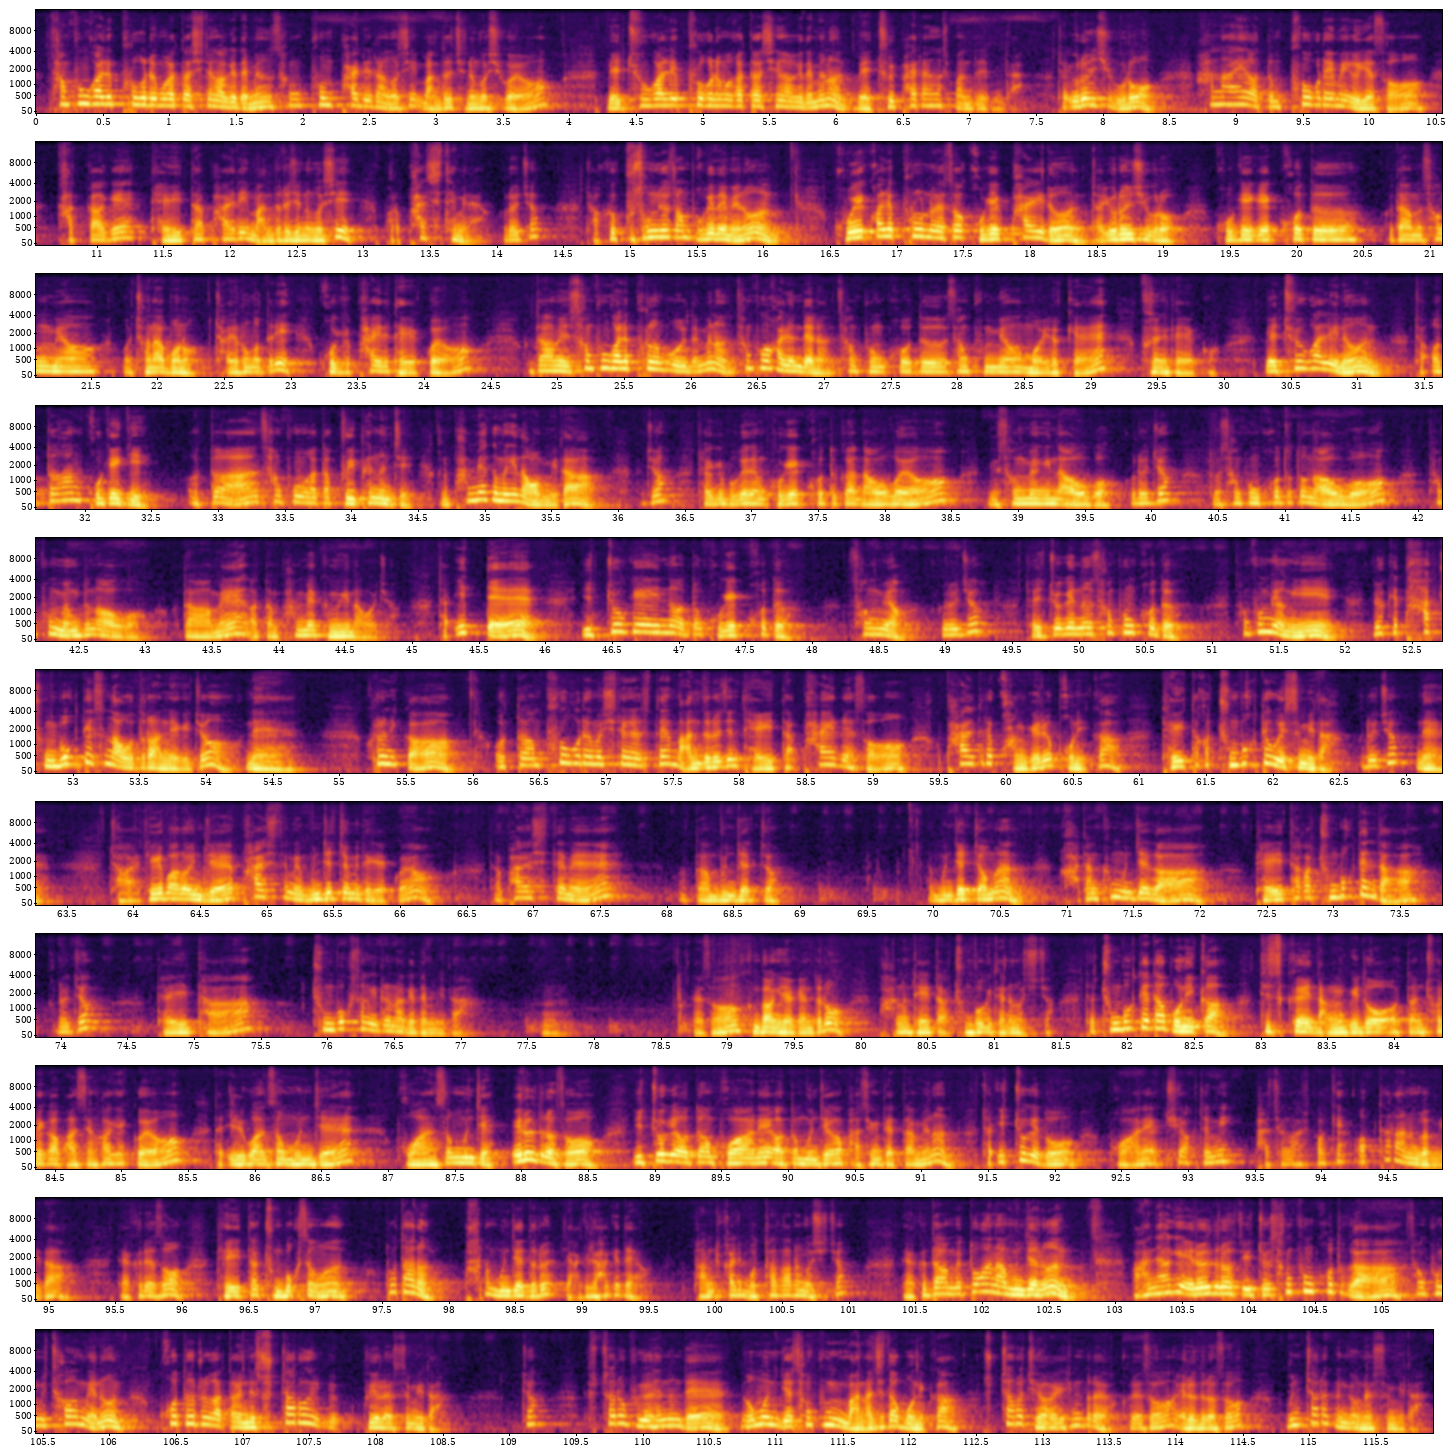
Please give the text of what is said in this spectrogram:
상품 관리 프로그램을 갖다 실행하게 되면 상품 파일이라는 것이 만들어지는 것이고요. 매출 관리 프로그램을 갖다가 실행하게 되면 매출 파일이라는 것이 만들어집니다. 자, 이런 식으로 하나의 어떤 프로그램에 의해서 각각의 데이터 파일이 만들어지는 것이 바로 파일 시스템이에요. 그렇죠? 자, 그 구성 요소를 보게 되면은 고객 관리 프로그램에서 고객 파일은 자, 이런 식으로 고객의 코드, 그 다음 성명, 뭐 전화번호, 자, 이런 것들이 고객 파일이 되겠고요. 그 다음에 상품 관리 프로그램 보게 되면은 상품과 관련되는 상품 코드, 상품명 뭐 이렇게 구성이 되겠고 매출 관리는 자, 어떠한 고객이 어떠한 상품을 갖다 구입했는지 판매 금액이 나옵니다. 그죠? 자, 여기 보게 되면 고객 코드가 나오고요. 성명이 나오고, 그러죠? 또 상품 코드도 나오고, 상품명도 나오고, 그 다음에 어떤 판매 금액이 나오죠. 자, 이때 이쪽에 있는 어떤 고객 코드, 성명, 그러죠? 자, 이쪽에 있는 상품 코드, 상품명이 이렇게 다 중복돼서 나오더라는 얘기죠. 네. 그러니까 어떠한 프로그램을 실행했을 때 만들어진 데이터 파일에서 파일들의 관계를 보니까 데이터가 중복되고 있습니다. 그러죠? 네. 자, 이게 바로 이제 파일 시스템의 문제점이 되겠고요. 자, 파일 시스템의 어떤 문제점. 문제점은 가장 큰 문제가 데이터가 중복된다. 그러죠? 데이터 중복성이 일어나게 됩니다. 음. 그래서 금방 이야기한 대로 많은 데이터가 중복이 되는 것이죠. 자, 중복되다 보니까 디스크의 낭비도 어떤 초래가 발생하겠고요. 일관성 문제, 보안성 문제. 예를 들어서 이쪽에 어떤 보안에 어떤 문제가 발생됐다면은 자, 이쪽에도 보안에 취약점이 발생할 수밖에 없다라는 겁니다. 네, 그래서 데이터 중복성은 또 다른 많은 문제들을 이야기를 하게 돼요. 반복하지 못하다는 것이죠. 네, 그 다음에 또 하나 문제는 만약에 예를 들어서 이쪽 상품 코드가 상품이 처음에는 코드를 갖다가 이제 숫자로 부여를 했습니다. 그죠? 숫자로 부여했는데 너무 이제 상품이 많아지다 보니까 숫자로 제어하기 힘들어요. 그래서 예를 들어서 문자로 변경을 했습니다.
